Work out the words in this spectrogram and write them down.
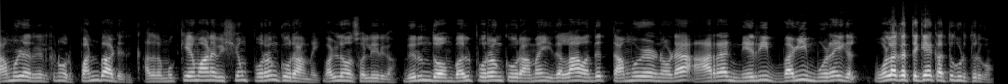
தமிழர்களுக்குன்னு ஒரு பண்பாடு இருக்கு. அதுல முக்கியமான விஷயம் புறங்கூறாமை. வள்ளுவன் சொல்லியிருக்கான். விருந்தோம்பல் புறங்கூறாமை இதெல்லாம் வந்து தமிழனோட அறநெறி வழிமுறைகள். உலகத்துக்கே கத்து கொடுத்துருக்கோம்.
